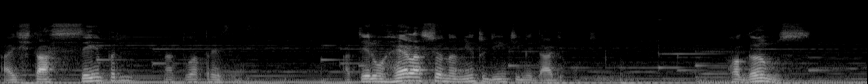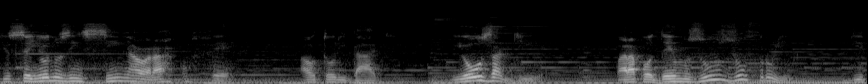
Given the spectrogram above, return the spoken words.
a estar sempre na tua presença, a ter um relacionamento de intimidade contigo. Rogamos que o Senhor nos ensine a orar com fé, autoridade e ousadia para podermos usufruir de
